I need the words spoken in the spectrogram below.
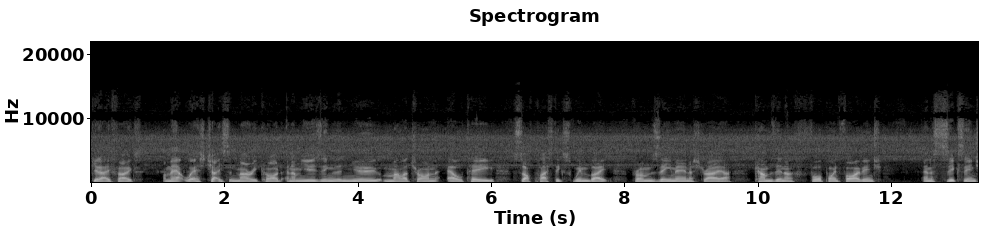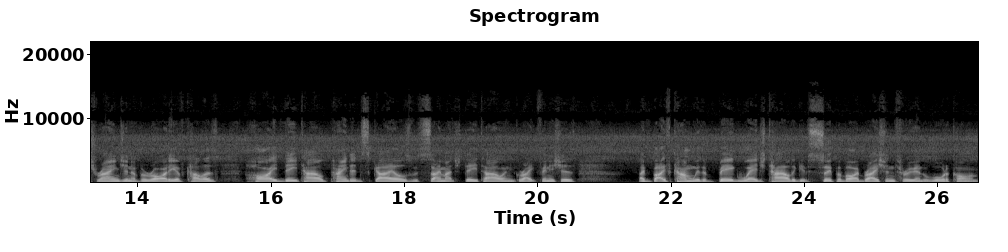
G'day folks. I'm out west chasing Murray cod and I'm using the new Mulletron LT soft plastic swim bait from Z-Man Australia. Comes in a 4.5 inch and a 6 inch range in a variety of colours. High detailed painted scales with so much detail and great finishes. They both come with a big wedge tail to give super vibration through the water column.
